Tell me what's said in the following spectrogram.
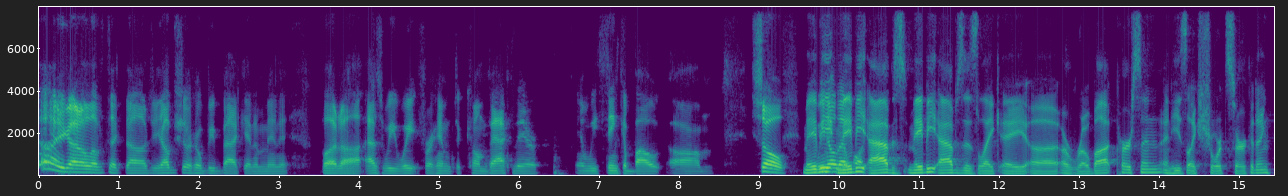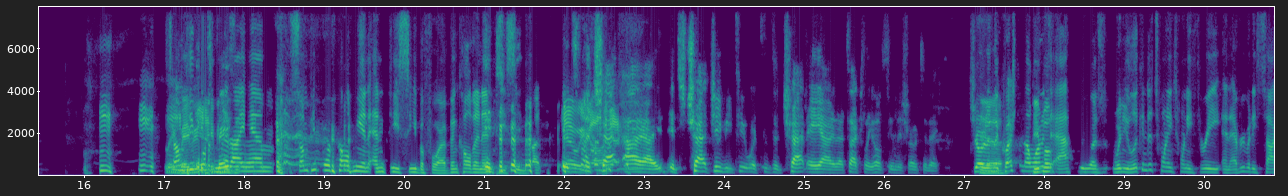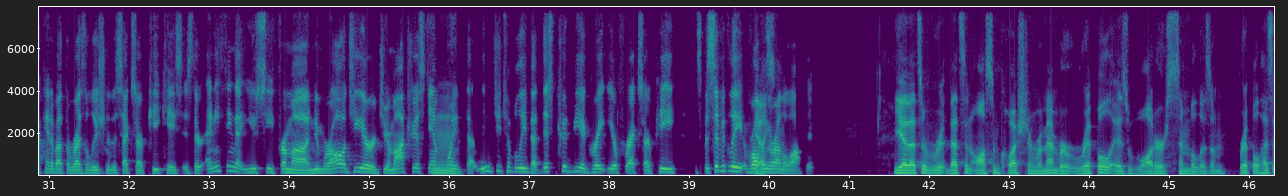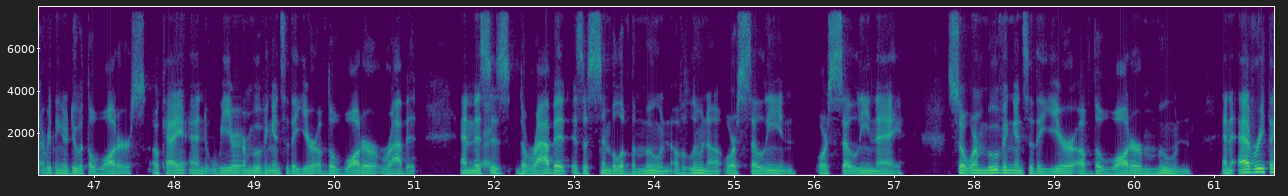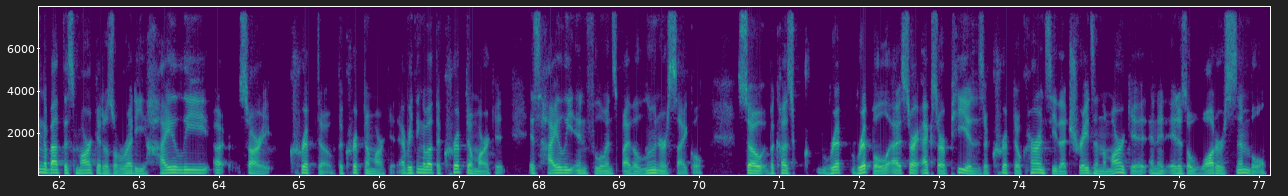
oh, you gotta love technology. I'm sure he'll be back in a minute. But uh, as we wait for him to come back there, and we think about, um, so maybe maybe one- abs maybe abs is like a uh, a robot person, and he's like short circuiting. like some people admit I am. Some people have called me an NPC before. I've been called an NPC, but it's the chat AI. It's Chat GBT. What's it's a chat AI that's actually hosting the show today. Jordan, yeah. the question I wanted people... to ask you was when you look into 2023 and everybody's talking about the resolution of this XRP case, is there anything that you see from a numerology or gematria standpoint mm. that leads you to believe that this could be a great year for XRP, specifically revolving yes. around the lawsuit? Yeah, that's a that's an awesome question. Remember, Ripple is water symbolism. Ripple has everything to do with the waters, okay? And we are moving into the year of the water rabbit. And this right. is the rabbit is a symbol of the moon, of Luna or Selene or Selene. So we're moving into the year of the water moon. And everything about this market is already highly uh, sorry, crypto, the crypto market. Everything about the crypto market is highly influenced by the lunar cycle. So, because Rip, Ripple, uh, sorry, XRP is a cryptocurrency that trades in the market and it, it is a water symbol.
